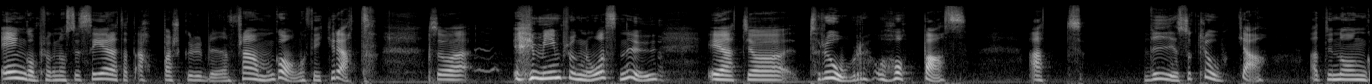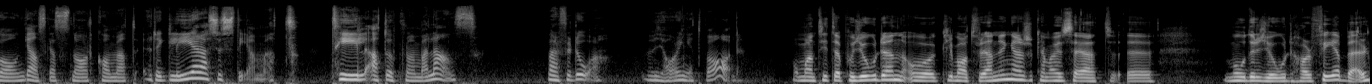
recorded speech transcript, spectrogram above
en gång prognostiserat att appar skulle bli en framgång och fick rätt. Så min prognos nu är att jag tror och hoppas att vi är så kloka att vi någon gång ganska snart kommer att reglera systemet till att uppnå en balans. Varför då? Vi har inget val. Om man tittar på jorden och klimatförändringar så kan man ju säga att eh, Moder Jord har feber,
